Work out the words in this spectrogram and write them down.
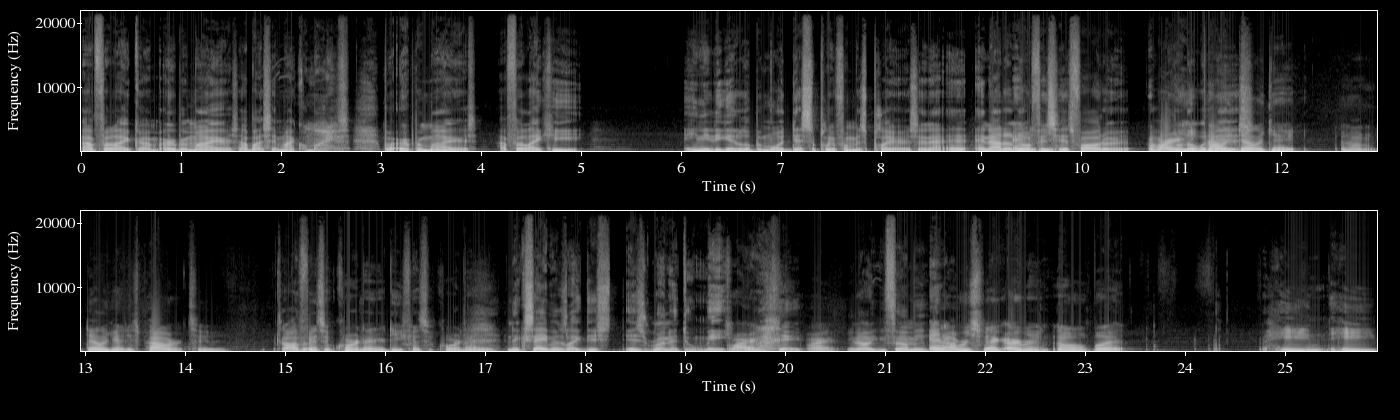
I feel like um, Urban Myers. I about to say Michael Myers, but Urban Myers. I feel like he. He need to get a little bit more discipline from his players, and I, and, I don't know And if it's he- his fault or I Right? don't know what probably it is. delegate, um, delegate his power to To other- offensive coordinator, defensive coordinator. Nick Saban's like this is running through me, Right. Like, Right. You know, you feel me? And I respect Urban, though, but he he,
